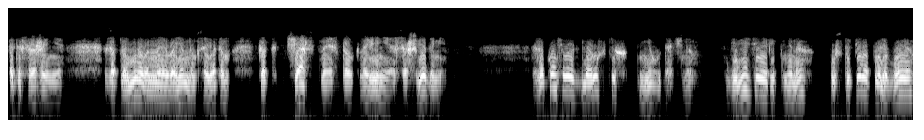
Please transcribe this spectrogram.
Это сражение, запланированное военным советом как частное столкновение со шведами, закончилось для русских неудачно. Дивизия Репнина уступила поле боя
